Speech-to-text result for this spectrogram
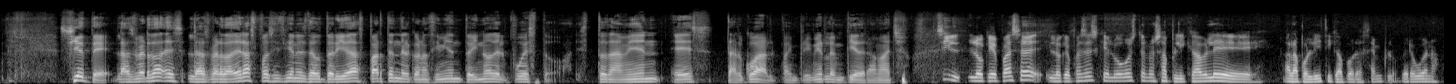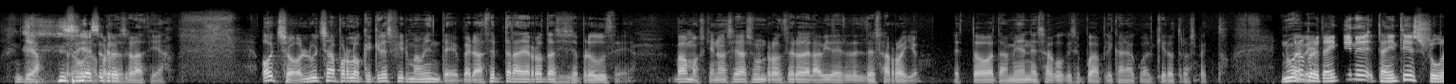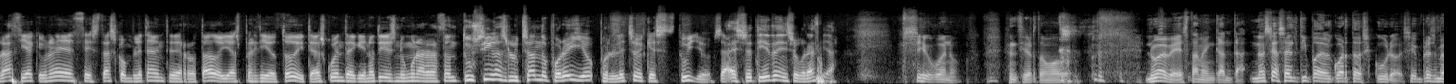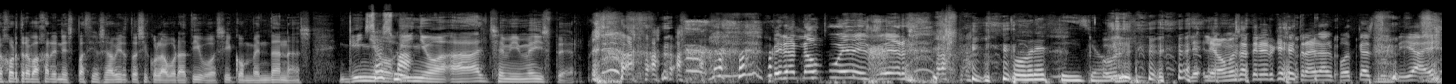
Siete, las, verdades, las verdaderas posiciones de autoridad parten del conocimiento y no del puesto. Esto también es tal cual, para imprimirlo en piedra, macho. Sí, lo que pasa, lo que pasa es que luego esto no es aplicable a la política, por ejemplo, pero bueno. Ya, pero bueno, por desgracia. 8. Lucha por lo que crees firmemente, pero acepta la derrota si se produce. Vamos, que no seas un roncero de la vida y del desarrollo. Esto también es algo que se puede aplicar a cualquier otro aspecto. Bueno, pero también tiene, también tiene su gracia que una vez estás completamente derrotado y has perdido todo y te das cuenta de que no tienes ninguna razón, tú sigas luchando por ello por el hecho de que es tuyo. O sea, eso tiene también su gracia. Sí, bueno, en cierto modo. Nueve, esta me encanta. No seas el tipo del cuarto oscuro. Siempre es mejor trabajar en espacios abiertos y colaborativos y con ventanas. Guiño, guiño a Alchemimeister. Pero no puede ser. Pobrecillo. Le, vamos a tener que traer al podcast un día, ¿eh?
